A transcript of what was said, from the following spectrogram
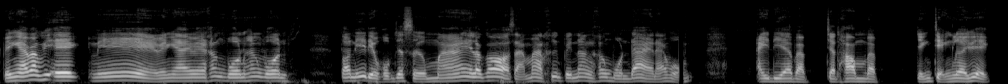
เป็นไงบ้างพี่เอกนี่เป็นไงข้างบนข้างบน ตอนนี้เดี๋ยวผมจะเสริมไม้แล้วก็สามารถขึ้นไปนั่งข้างบนได้นะผมไอเดียแบบจะทำแบบเจ๋งๆเลยพี่เอก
